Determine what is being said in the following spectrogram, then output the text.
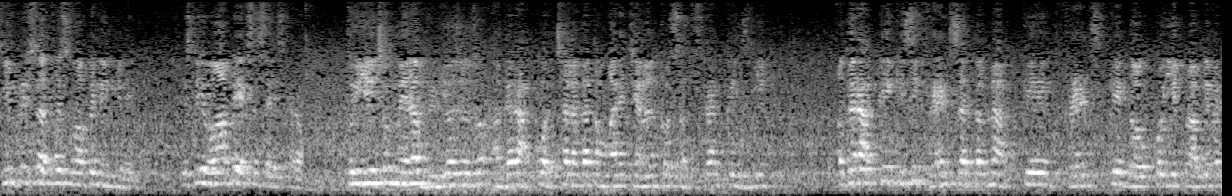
स्लिपरी सरफेस वहाँ पे नहीं मिलेगा। इसलिए वहाँ पे एक्सरसाइज करा तो ये जो मेरा वीडियो जो, जो अगर आपको अच्छा लगा तो हमारे चैनल को सब्सक्राइब कीजिए। अगर आपके किसी फ्रेंड सर्कल में आपके फ्रेंड्स के डॉग को ये प्रॉब्लम है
